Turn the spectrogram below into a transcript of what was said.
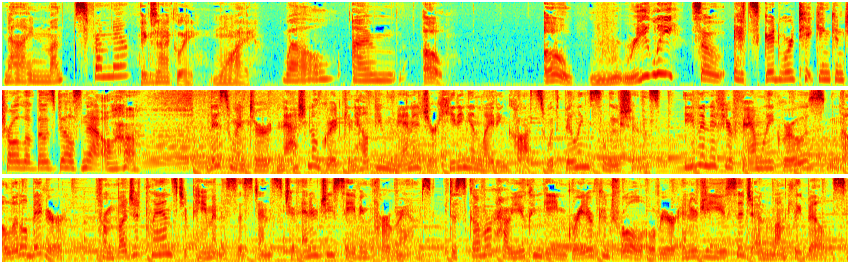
nine months from now? Exactly. Why? Well, I'm. Oh. Oh, really? So it's good we're taking control of those bills now, huh? This winter, National Grid can help you manage your heating and lighting costs with billing solutions, even if your family grows a little bigger. From budget plans to payment assistance to energy saving programs, discover how you can gain greater control over your energy usage and monthly bills.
